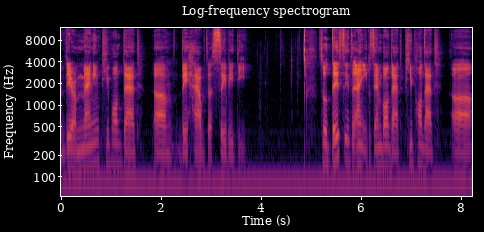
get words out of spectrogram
there are many people that um, they have the CVD. So this is an example that people that uh,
